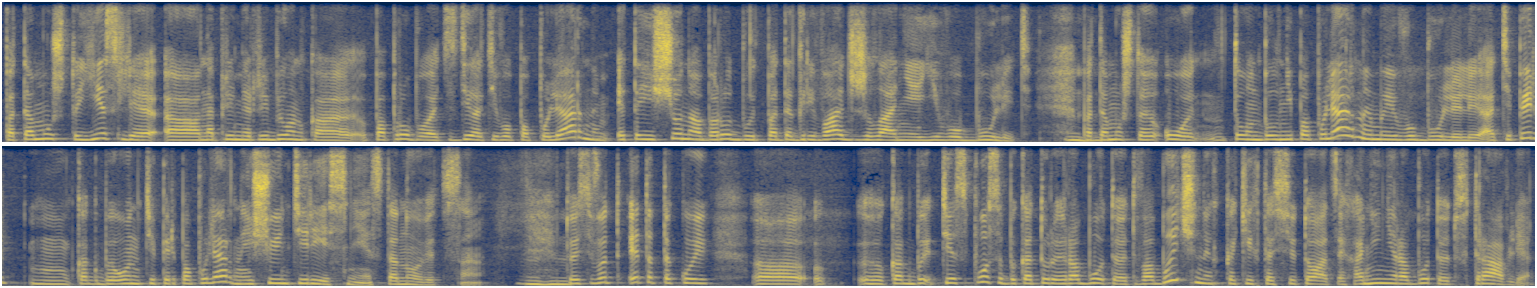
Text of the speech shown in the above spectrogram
Потому что если, а, например, ребенка попробовать сделать его популярным, это еще наоборот будет подогревать желание его булить. Угу. Потому что, о, то он был непопулярный, мы его булили, а теперь как бы он теперь популярный, еще интереснее становится. Угу. То есть вот это такой а, Э, как бы те способы, которые работают в обычных каких-то ситуациях, они не работают в травле.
